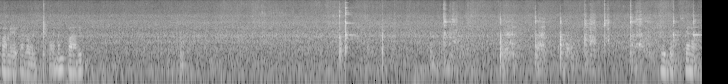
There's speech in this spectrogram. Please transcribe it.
ความอร่อยอร่อยขอน้ำปลาดิเพิ่มรสชาติ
